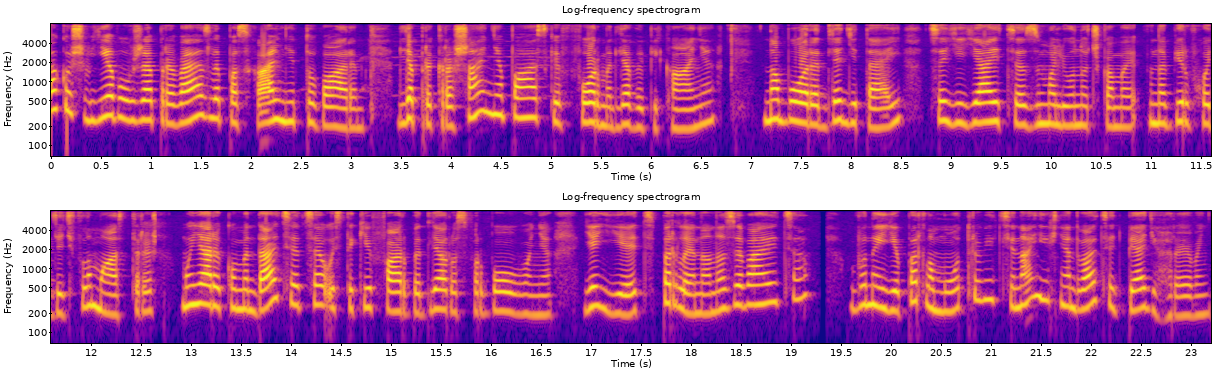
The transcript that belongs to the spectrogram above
Також в Єву вже привезли пасхальні товари для прикрашання паски, форми для випікання, набори для дітей. Це є яйця з малюночками, в набір входять фломастери. Моя рекомендація це ось такі фарби для розфарбовування яєць, перлина називається. Вони є перламутрові, ціна їхня 25 гривень.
